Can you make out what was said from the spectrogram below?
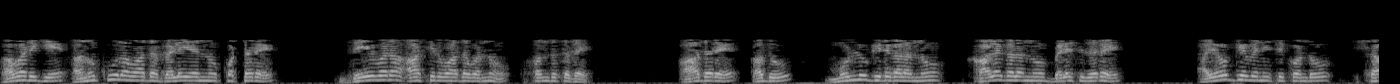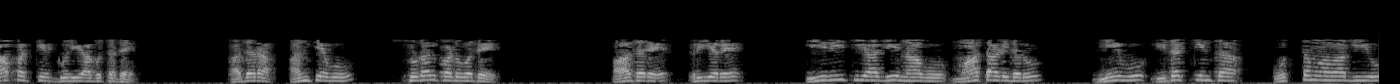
ಅವರಿಗೆ ಅನುಕೂಲವಾದ ಬೆಳೆಯನ್ನು ಕೊಟ್ಟರೆ ದೇವರ ಆಶೀರ್ವಾದವನ್ನು ಹೊಂದುತ್ತದೆ. ಆದರೆ ಅದು ಮುಳ್ಳು ಗಿಡಗಳನ್ನು, ಕಳೆಗಳನ್ನು ಬೆಳೆಸಿದರೆ ಅಯೋಗ್ಯವೆನಿಸಿಕೊಂಡು ಶಾಪಕ್ಕೆ ಗುರಿಯಾಗುತ್ತದೆ. ಅದರ ಅಂತ್ಯವು ಸುಡಲ್ಪಡುವುದೇ. ಆದರೆ ಪ್ರಿಯರೇ ಈ ರೀತಿಯಾಗಿ ನಾವು ಮಾತಾಡಿದರು ನೀವು ಇದಕ್ಕಿಂತ ಉತ್ತಮವಾಗಿಯೂ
